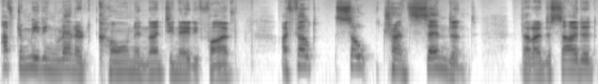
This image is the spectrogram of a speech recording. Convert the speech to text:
after meeting Leonard Cohen in 1985, I felt so transcendent that I decided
